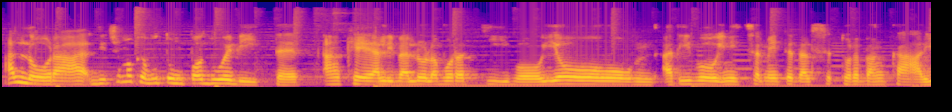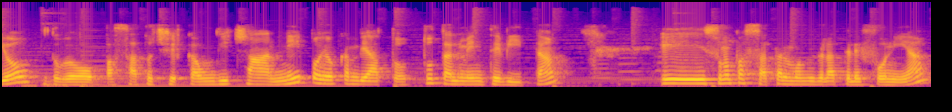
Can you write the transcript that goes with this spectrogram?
Allora, diciamo che ho avuto un po' due vite, anche a livello lavorativo. Io arrivo inizialmente dal settore bancario, dove ho passato circa 11 anni, poi ho cambiato totalmente vita e sono passata al mondo della telefonia,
